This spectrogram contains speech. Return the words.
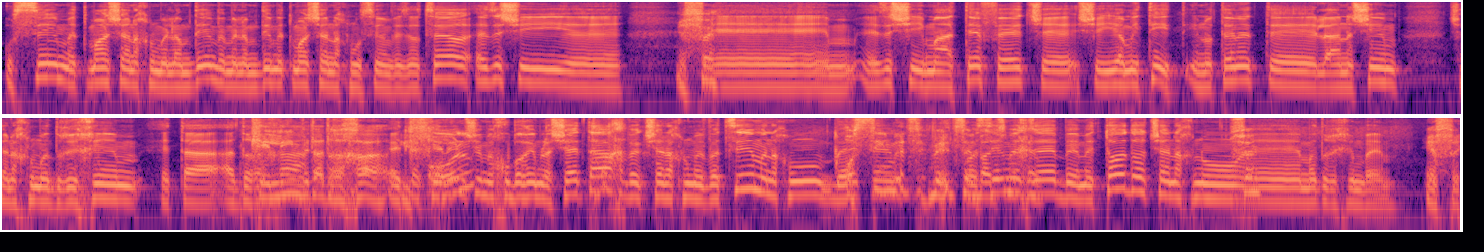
עושים את מה שאנחנו מלמדים ומלמדים את מה שאנחנו עושים, וזה יוצר איזושהי... אה, יפה. אה, איזושהי מעטפת ש, שהיא אמיתית, היא נותנת לאנשים שאנחנו מדריכים את ההדרכה. כלים ואת ההדרכה את לפעול. את הכלים שמחוברים לשטח, וכשאנחנו מבצעים, אנחנו בעצם... עושים את זה בעצם בעצמכם. עושים את זה במתודות שאנחנו יפה. מדריכים בהם. יפה.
